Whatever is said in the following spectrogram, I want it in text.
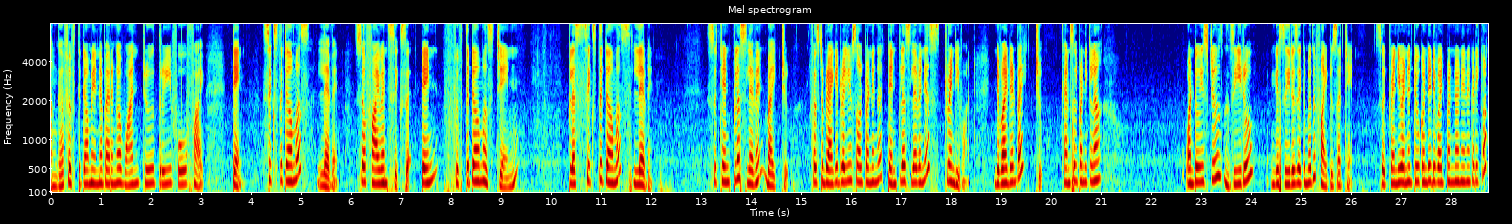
அங்கே 5th term என்ன பாருங்க 1 2 3 4 5 10 6th term is 11 so 5 and 6 10 5th term is 10 plus 6th term is 11 so 10 plus 11 by 2 first bracket value solve பண்ணுங்க 10 plus 11 is 21 divided by 2 cancel பண்ணிக்கலாம் one two is two zero இங்கே ஜீரோ சேர்க்கும்போது ஃபைவ் டூ சார் டென் ஸோ டுவெண்ட்டி ஒன்று டூ கொண்டு டிவைட் பண்ணோன்னு என்ன கிடைக்கும்?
